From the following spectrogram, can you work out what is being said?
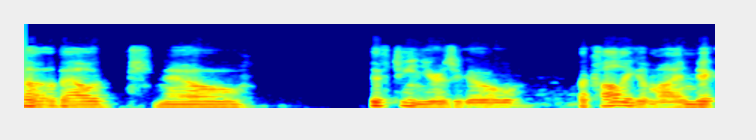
uh, about now 15 years ago, a colleague of mine, Mick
